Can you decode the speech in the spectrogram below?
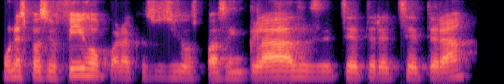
un espacio fijo para que sus hijos pasen clases, etcétera, etcétera.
